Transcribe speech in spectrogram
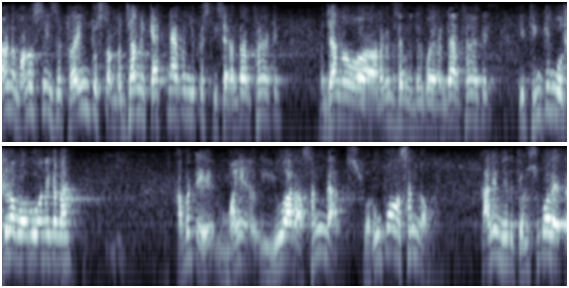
ఏమంటే మనస్సు ఈజ్ ట్రైంగ్ టు స్టాప్ మధ్యాహ్నం క్యాట్ న్యాప్ అని చెప్పేసి తీశారంటే అర్థం ఏంటి? మధ్యాహ్నం అరగంట సేపు నిద్రపోయారంటే అర్థం ఏంటి? ఈ థింకింగ్ వద్దురా బాబు అనే కదా. కాబట్టి మై యు ఆర్ అసంగ స్వరూపం అసంగం. కానీ మీరు తెలుసుకోలేక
